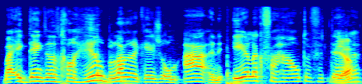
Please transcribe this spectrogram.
Maar ik denk dat het gewoon heel belangrijk is om A, een eerlijk verhaal te vertellen.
